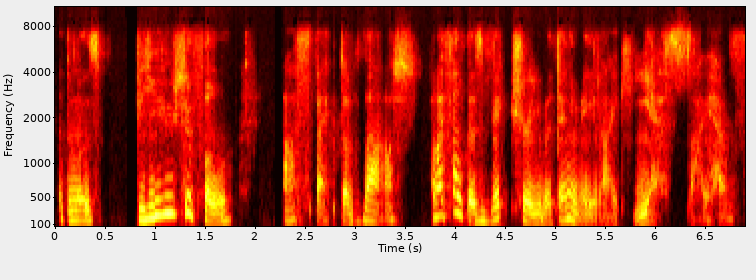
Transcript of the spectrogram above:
But the most beautiful aspect of that, and I felt this victory within me like, yes, I have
